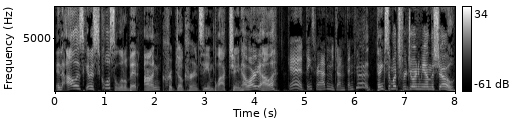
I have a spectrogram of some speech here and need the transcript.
And Alla's going to school us a little bit on cryptocurrency and blockchain. How are you, Alla? Good. Thanks for having me, Jonathan. Good. Thanks so much for joining me on the show.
